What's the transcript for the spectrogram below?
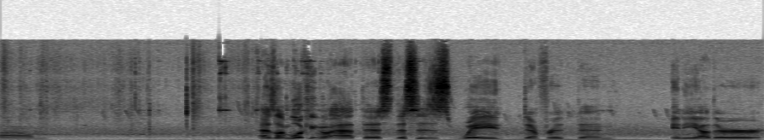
um, as I'm looking at this this is way different than any other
